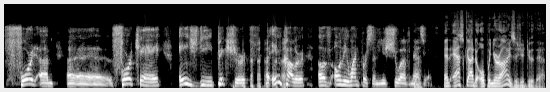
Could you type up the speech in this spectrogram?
four, um, 4K HD picture in color of only one person, Yeshua of Nazareth. Yeah. And ask God to open your eyes as you do that.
